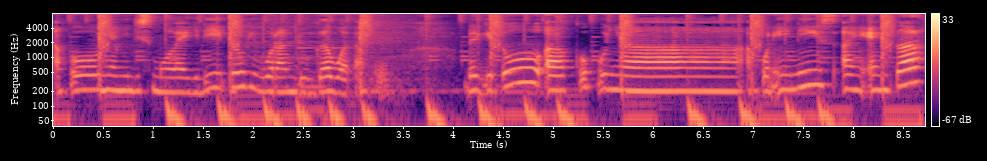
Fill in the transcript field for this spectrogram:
Aku nyanyi di semule. Jadi itu hiburan juga buat aku. Udah gitu aku punya akun ini anchor.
